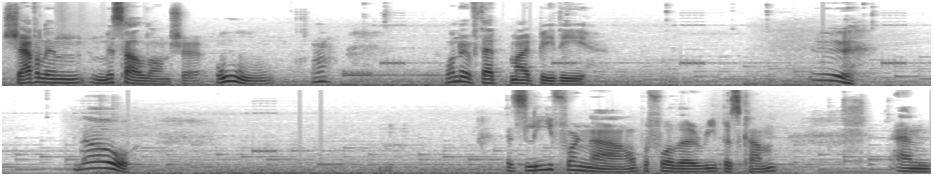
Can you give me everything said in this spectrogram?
Javelin missile launcher. Ooh. Wonder if that might be the. Ugh. No. Let's leave for now before the Reapers come and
